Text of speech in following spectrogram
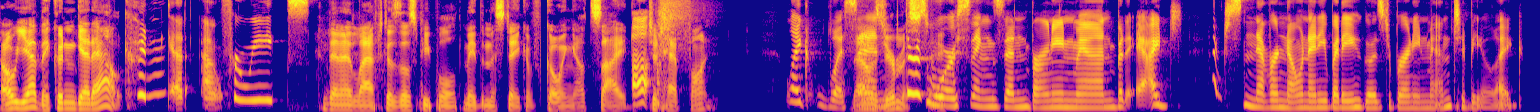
Oh yeah, they couldn't get out. Couldn't get out for weeks. And then I laughed because those people made the mistake of going outside Uh, to have fun. Like, listen, your there's worse things than Burning Man, but I, I've just never known anybody who goes to Burning Man to be like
